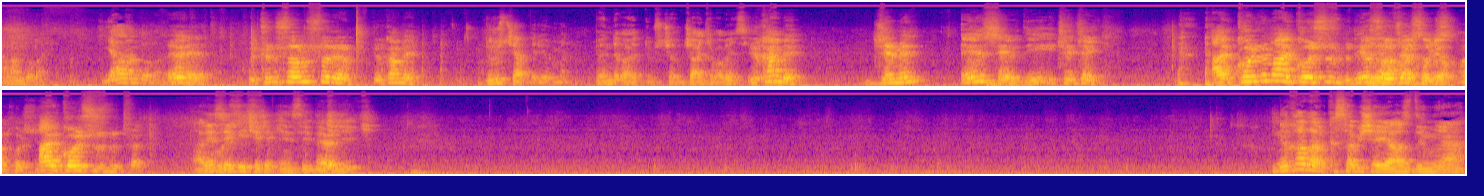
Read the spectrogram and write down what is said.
Yalan dolan. Yalan dolan. Evet. Evet. Üçüncü sorumuzu soruyorum. Gürkan Bey. Dürüst cevap veriyorum ben. Ben de gayet dürüst canım. Cağ kebabı en sevdiğim. Gürkan Bey. Cem'in en sevdiği içecek. Alkollü mü alkolsüz mü diye Yok, soracaksınız. Alkol yok. Alkolsüz. Alkolsüz lütfen. Alkolsüz. sevdiği içecek. En sevdiği Evet. içecek. Ne kadar kısa bir şey yazdın ya.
